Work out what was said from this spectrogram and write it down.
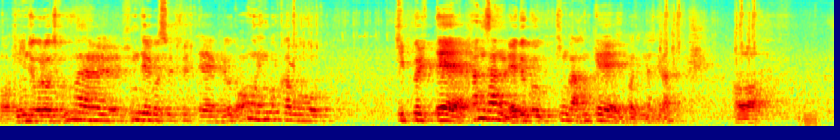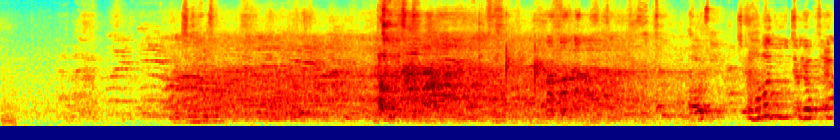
어, 개인적으로 정말 힘들고 슬플 때, 그리고 너무 행복하고 기쁠 때 항상 레드북 팀과 함께 했거든요, 제가. 어. 네, 죄송합니다. 어, 제가 한 번도 운 적이 없어요.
